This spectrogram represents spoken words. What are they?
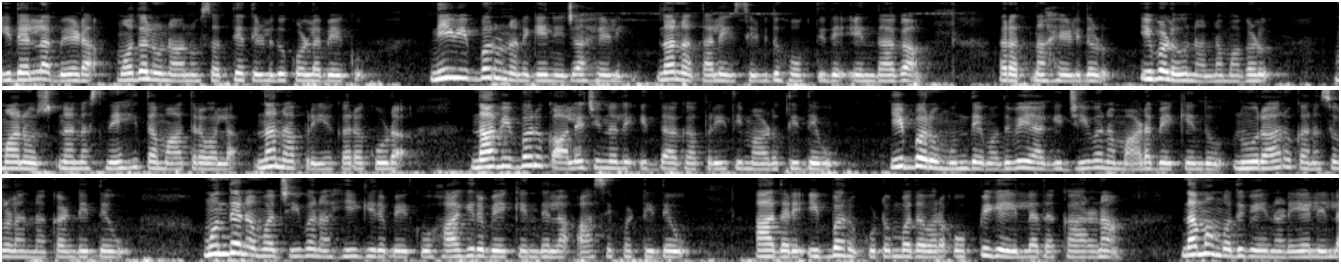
ಇದೆಲ್ಲ ಬೇಡ, ಮೊದಲು ನಾನು ಸತ್ಯ ತಿಳಿದುಕೊಳ್ಳಬೇಕು. ನೀವಿಬ್ಬರು ನನಗೆ ನಿಜ ಹೇಳಿ, ನನ್ನ ತಲೆ ಸಿಡಿದು ಹೋಗ್ತಿದೆ ಎಂದಾಗ ರತ್ನ ಹೇಳಿದಳು. ಇವಳು ನನ್ನ ಮಗಳು. ಮನೋಜ್ ನನ್ನ ಸ್ನೇಹಿತ ಮಾತ್ರವಲ್ಲ, ನನ್ನ ಪ್ರಿಯಕರ ಕೂಡ. ನಾವಿಬ್ಬರು ಕಾಲೇಜಿನಲ್ಲಿ ಇದ್ದಾಗ ಪ್ರೀತಿ ಮಾಡುತ್ತಿದ್ದೆವು. ಇಬ್ಬರು ಮುಂದೆ ಮದುವೆಯಾಗಿ ಜೀವನ ಮಾಡಬೇಕೆಂದು ನೂರಾರು ಕನಸುಗಳನ್ನು ಕಂಡಿದ್ದೆವು. ಮುಂದೆ ನಮ್ಮ ಜೀವನ ಹೀಗಿರಬೇಕು, ಹಾಗಿರಬೇಕೆಂದೆಲ್ಲ ಆಸೆಪಟ್ಟಿದ್ದೆವು. ಆದರೆ ಇಬ್ಬರು ಕುಟುಂಬದವರ ಒಪ್ಪಿಗೆ ಇಲ್ಲದ ಕಾರಣ ನಮ್ಮ ಮದುವೆ ನಡೆಯಲಿಲ್ಲ.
